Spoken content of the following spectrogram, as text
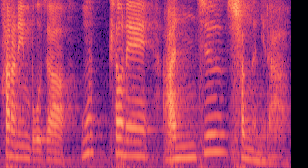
하나님 보자 우편에 앉으셨느니라.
